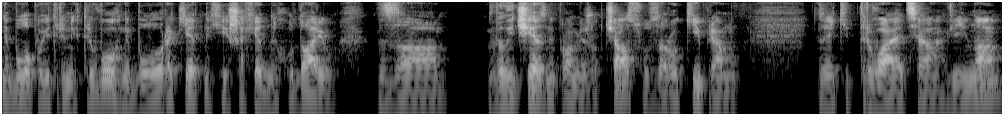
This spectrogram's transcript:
не було повітряних тривог, не було ракетних і шахедних ударів за величезний проміжок часу, за роки, прямо, за які триває ця війна.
